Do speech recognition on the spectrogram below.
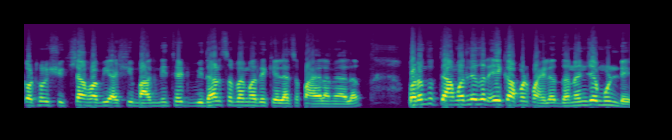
कठोर शिक्षा व्हावी अशी मागणी थेट विधानसभेमध्ये केल्याचं पाहायला मिळालं. परंतु त्यामधले जर एक आपण पाहिलं धनंजय मुंडे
